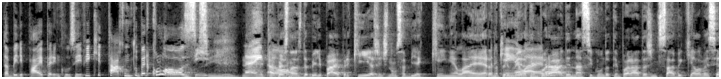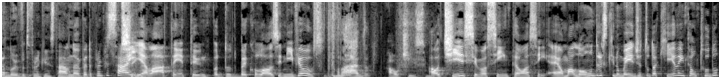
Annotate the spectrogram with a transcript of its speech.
da Billie Piper, inclusive, que tá com tuberculose. Sim. Né? É Então, a personagem da Billie Piper que a gente não sabia quem ela era na primeira ela temporada e na segunda temporada a gente sabe que ela vai ser a noiva do Frankenstein. a noiva do Frankenstein. Sim. E ela tem, tem tuberculose nível Altíssimo. altíssimo, assim. Então, assim, é uma Londres que no meio de tudo aquilo, então tudo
